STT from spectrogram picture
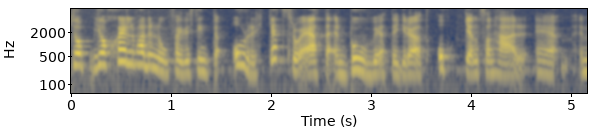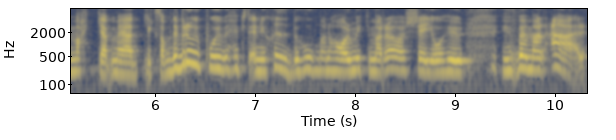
jag, jag själv hade nog faktiskt inte orkat tror jag äta en bovetegröt och en sån här eh, macka med liksom, det beror ju på hur högt energibehov man har, hur mycket man rör sig och hur, hur vem man är.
